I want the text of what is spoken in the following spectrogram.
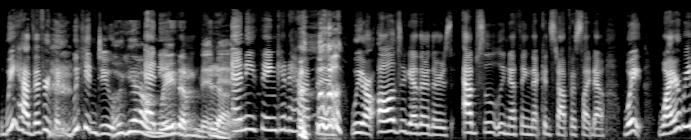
we have everybody. We can do oh yeah wait a anything. minute Yeah. anything can happen. we are all together. There's absolutely nothing that can stop us right now. Wait, why are we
